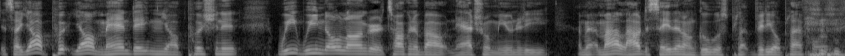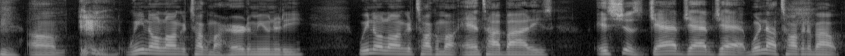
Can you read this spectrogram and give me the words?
It's like y'all put y'all mandating, y'all pushing it. We we no longer talking about natural immunity. I mean, am I allowed to say that on Google's pl- video platform? um, we no longer talking about herd immunity. We no longer talking about antibodies. It's just jab, jab, jab. We're not talking about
